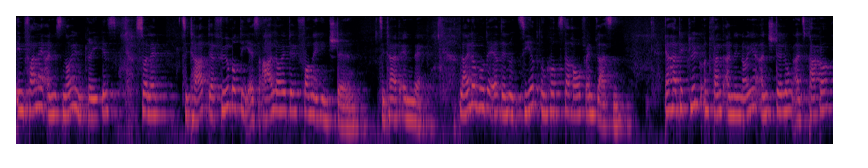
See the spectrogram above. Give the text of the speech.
im Falle eines neuen Krieges solle, Zitat, der Führer die SA-Leute vorne hinstellen. Zitat Ende. Leider wurde er denunziert und kurz darauf entlassen. Er hatte Glück und fand eine neue Anstellung als Packer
